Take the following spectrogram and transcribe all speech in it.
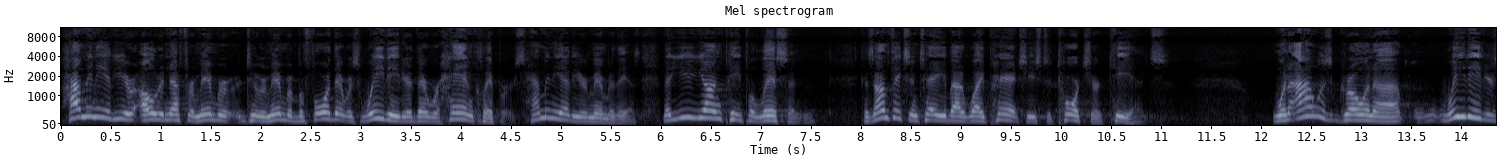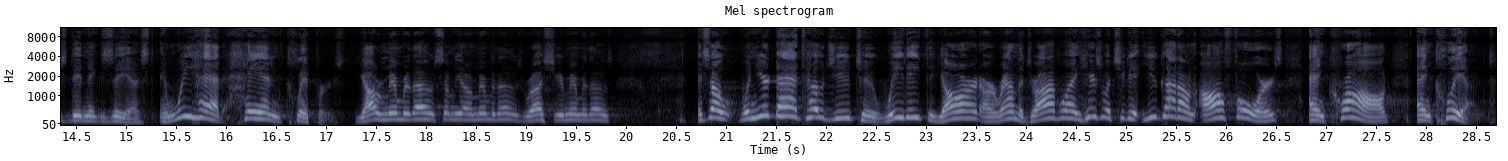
How many of you are old enough to remember, to remember before there was weed eater, there were hand clippers? How many of you remember this? Now, you young people, listen. Because I'm fixing to tell you about a way parents used to torture kids. When I was growing up, weed eaters didn't exist, and we had hand clippers. Y'all remember those? Some of y'all remember those? Russ, you remember those? And so when your dad told you to weed eat the yard or around the driveway, here's what you did. You got on all fours and crawled and clipped.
